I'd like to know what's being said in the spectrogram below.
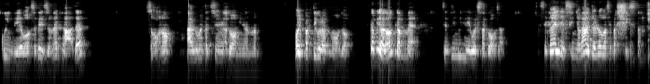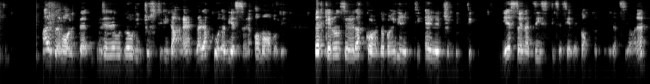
quindi le vostre tesi sono errate, sono argomentazioni ad hominem. O in particolar modo, capitato anche a me sentirmi dire questa cosa. Se credi nel signoraggio allora sei fascista. Altre volte mi siete dovuti giustificare dall'accusa di essere omofobi perché non siete d'accordo con i diritti LGBT, di essere nazisti se siete contro l'immigrazione,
